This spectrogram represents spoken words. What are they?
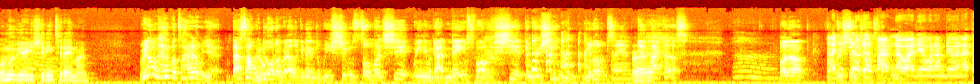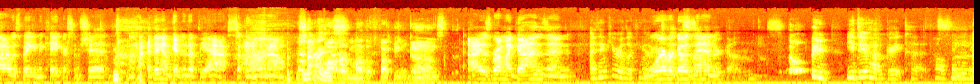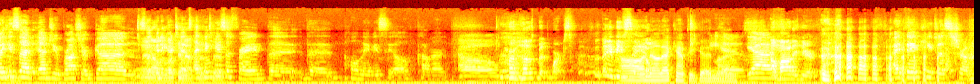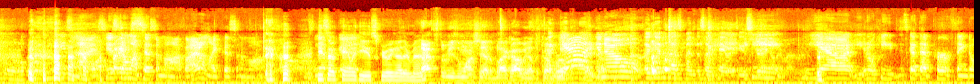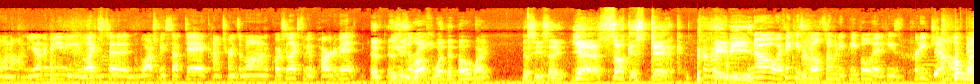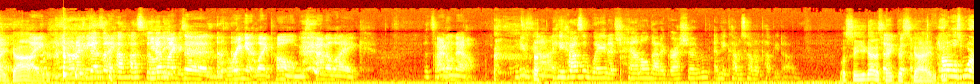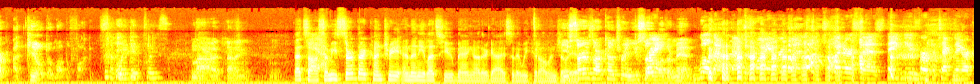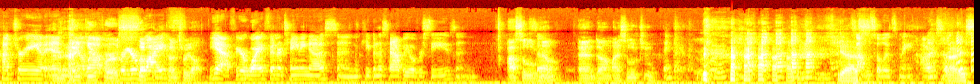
What movie are you shooting today, Mime? We don't have a title yet. That's how we do it over Elegant Angel. We shooting so much shit, we ain't even got names for all the shit that we shooting. You know what I'm saying? Right. Get like us. But uh, I just showed up. I have no by. idea what I'm doing. I thought I was baking a cake or some shit. I think I'm getting it up the ass. I don't know. Bought nice. her motherfucking guns. I just brought my guns and I think you were looking at Wherever goes not at in. her guns. Don't be. You do have great tits. Oh, thank you. But he said, and you brought your guns, And looking I'm at your looking tits. at I the think he's tits. afraid the the whole Navy SEAL comment. oh, Her husband works for the Navy Oh no, that can't be good, he is. Yeah, I'm out of here. I think he just shrunk a little bit. He's nice. You just don't want to piss him off. I don't like pissing him off. He's never okay with you screwing other men. That's the reason why she had a black eye. We had to cover up. Yeah, you know, A good husband is okay with you screwing he, other men. yeah, you know, he, he's got that perv thing going on. You know what I mean? He likes to watch me suck dick, kind of turns him on. Of course, he likes to be a part of it. If, is he rough with it though? Like, does he say, "Yeah, suck his dick, baby"? No, I think he's killed so many people that he's pretty oh gentle. Oh in my bed. God. Like, you know what I He mean? doesn't like, have he hostility. doesn't like to bring it like home. He's kind of like That's I don't know. He's not. He has a way to channel that aggression, and he comes home a puppy dog. Well, see, you got to So you thank this piss him guy. off. How was work? I killed the motherfucker. Suck my dick, please. Nah, that ain't. That's Yeah. awesome. He served our country, and then he lets you bang other guys so that we could all enjoy He it. serves our country, and you serve Right. other men. Well, that, that's why everyone on Twitter says thank you for protecting our country and, and, Thank you for, for your wife. the country up. Yeah, for your wife entertaining us and keeping us happy overseas. And I salute So- him, and um, I salute you. thank you. Something yes. salutes me, obviously. Nice.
